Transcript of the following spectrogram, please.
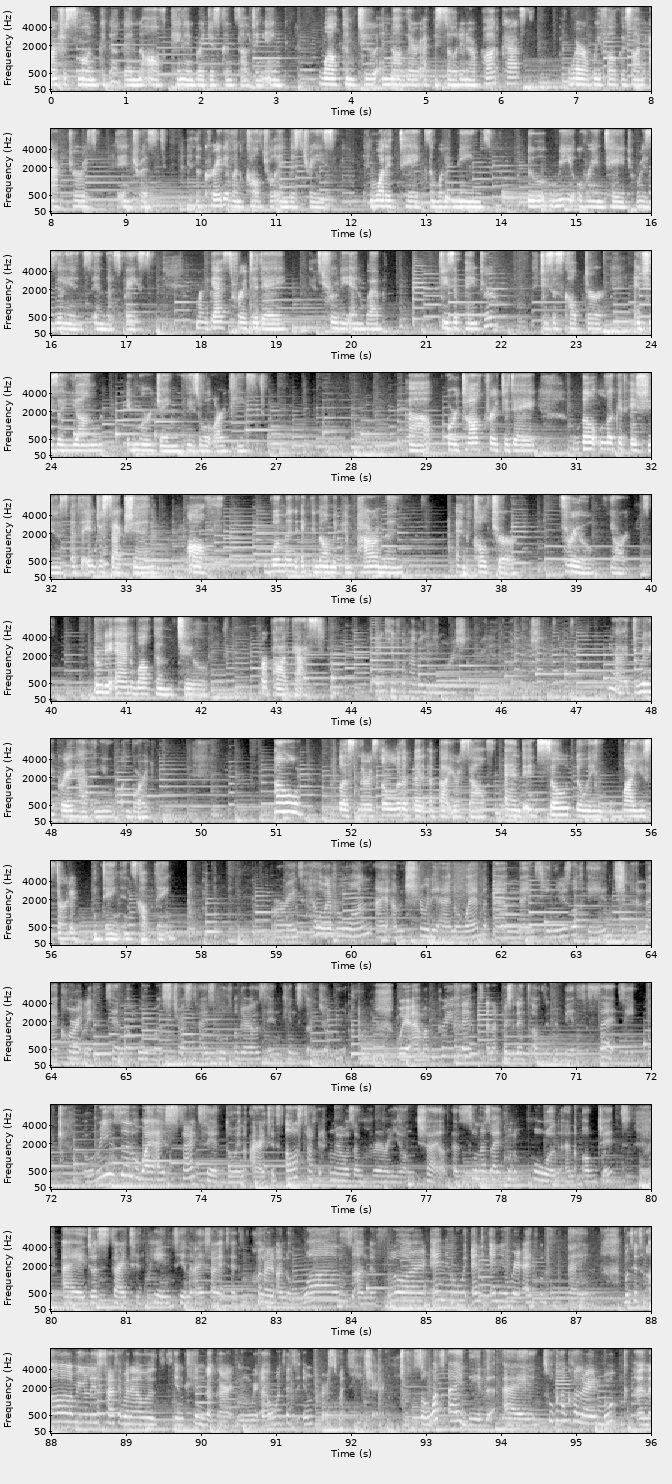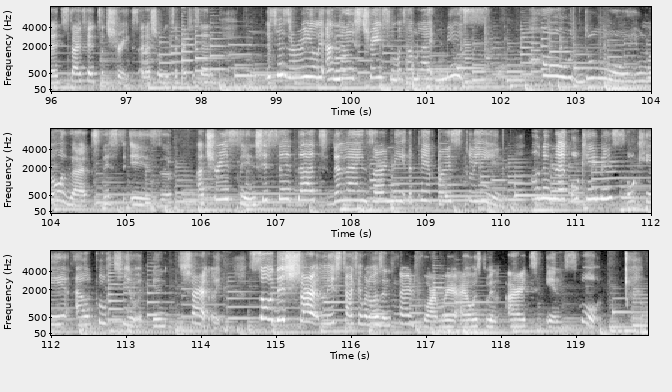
Marsha Simone Cadogan of Canaan Bridges Consulting Inc. Welcome to another episode in our podcast where we focus on actors' interest in the creative and cultural industries and what it takes and what it means to reorientate resilience in this space. My guest for today is Trudy Ann Webb. She's a painter, she's a sculptor, and she's a young, emerging visual artist uh, or talk for today, we'll look at issues at the intersection of women economic empowerment and culture through the arts. Trudy Ann, welcome to our podcast. Thank you for having me, Marisha. Really appreciate it. Yeah, it's really great having you on board. Tell listeners a little bit about yourself and in so doing why you started painting and sculpting Hello, everyone. I am Trudy Aino Webb. I am 19 years of age and I currently attend the Wolmer's Trust High School for Girls in Kingston, Jamaica, where I'm a prefect and a president of the Debate Society The reason why I started doing art, it all started from when I was a very young child. As soon as I could hold an object, I just started painting. I started coloring on the walls, on the floor, anywhere and anywhere I could find. But it all really started when I was in kindergarten, where I wanted to impress my teacher. So what I did, I took a coloring book and I started to trace, and I showed it to her. She said, "This is really a nice tracing," but I'm like, "Miss." That this is a tracing? She said that the lines are neat, the paper is clean. And I'm like, okay, miss, okay, I'll prove to you in shortly. So this shortly started when I was in third form, where I was doing art in school.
